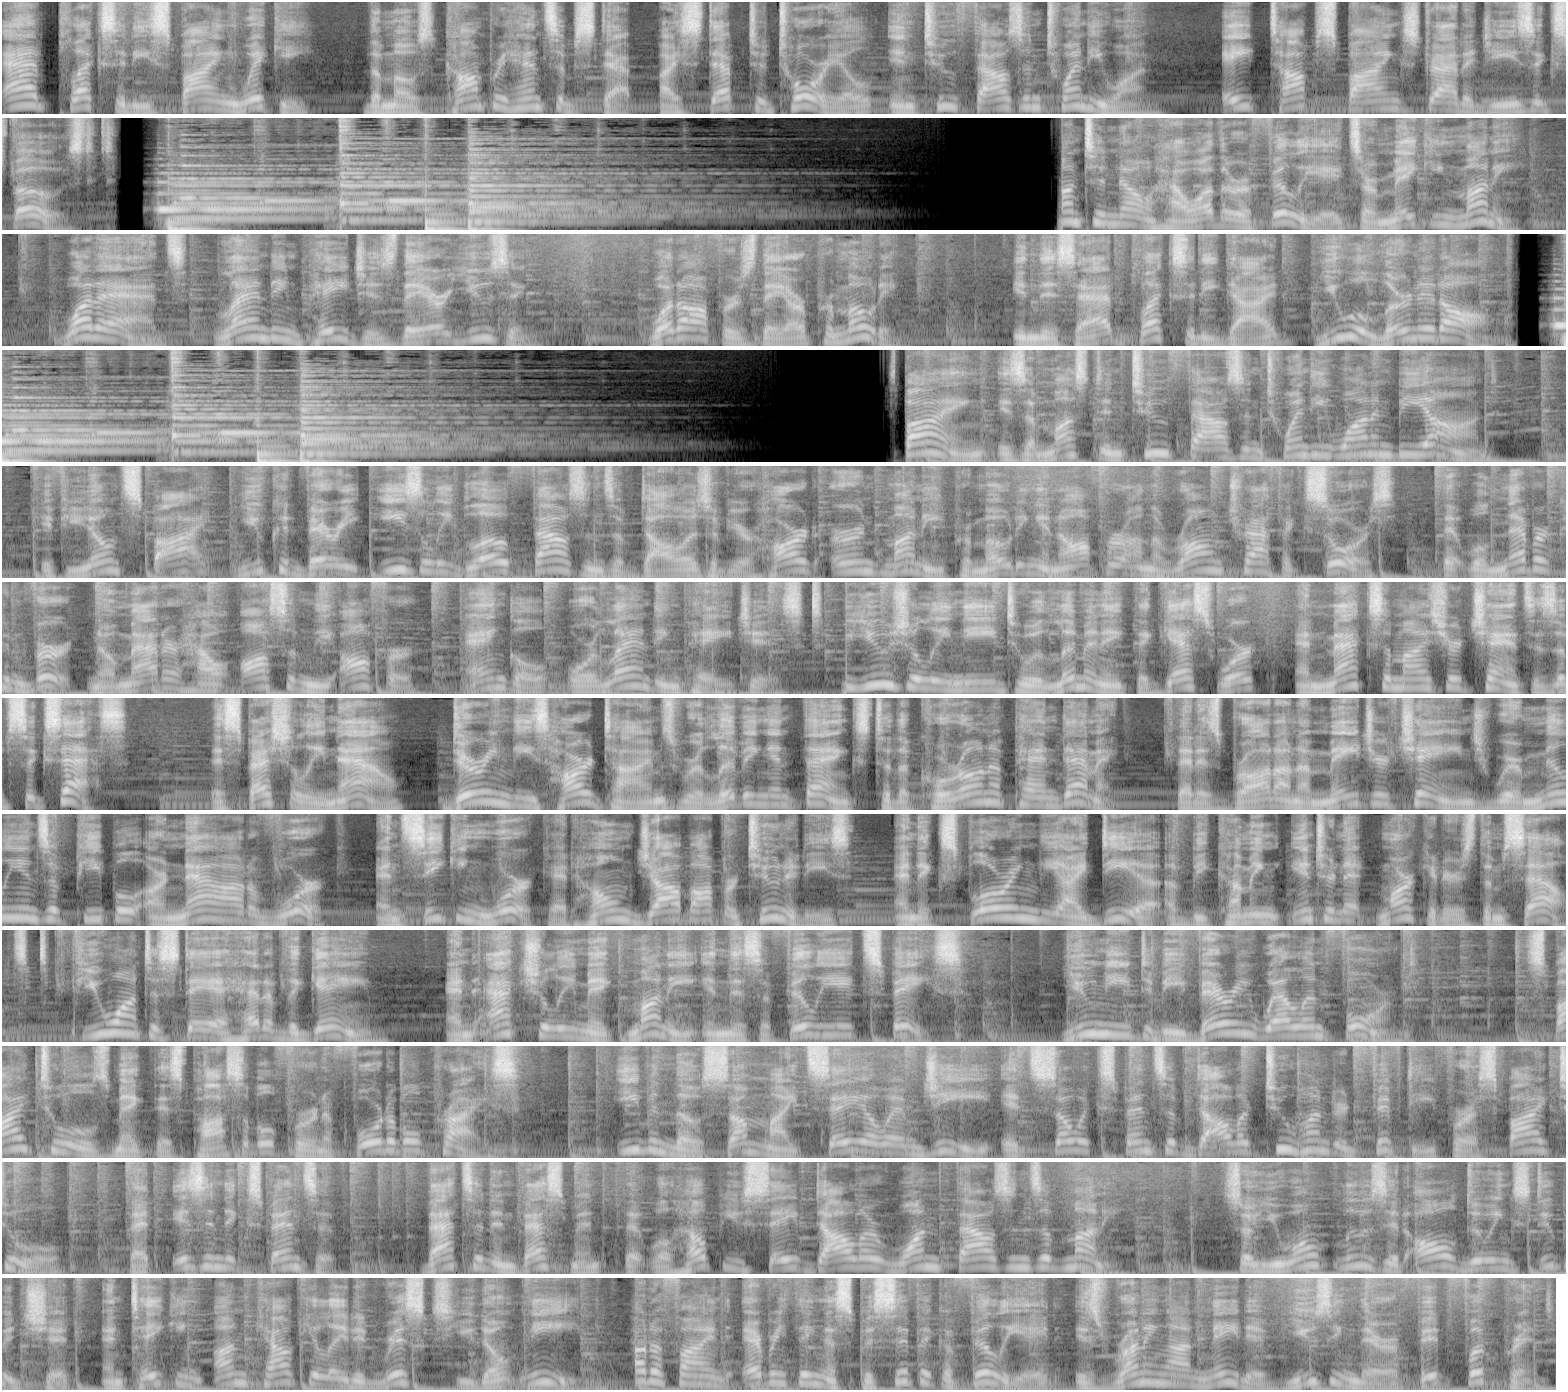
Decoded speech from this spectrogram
Adplexity Spying Wiki, the most comprehensive step-by-step tutorial in 2021. 8 top spying strategies exposed. Want to know how other affiliates are making money? What ads, landing pages they are using? What offers they are promoting? In this Adplexity guide, you will learn it all. Spying is a must in 2021 and beyond. If you don't spy, you could very easily blow thousands of dollars of your hard-earned money promoting an offer on the wrong traffic source that will never convert no matter how awesome the offer, angle, or landing page is. You usually need to eliminate the guesswork and maximize your chances of success. Especially now, during these hard times we're living in thanks to the corona pandemic, that has brought on a major change where millions of people are now out of work and seeking work at home job opportunities and exploring the idea of becoming internet marketers themselves. If you want to stay ahead of the game and actually make money in this affiliate space, you need to be very well informed. Spy tools make this possible for an affordable price. Even though some might say OMG, it's so expensive $250 for a spy tool that isn't expensive. That's an investment that will help you save dollar one thousands of money. So you won't lose it all doing stupid shit and taking uncalculated risks you don't need. How to find everything a specific affiliate is running on native using their affid footprint.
